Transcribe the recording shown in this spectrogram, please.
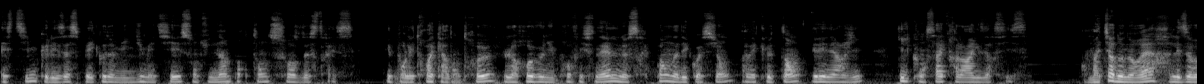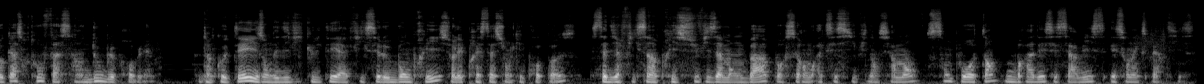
estime que les aspects économiques du métier sont une importante source de stress. Et pour les trois quarts d'entre eux, leur revenu professionnel ne serait pas en adéquation avec le temps et l'énergie qu'ils consacrent à leur exercice. En matière d'honoraires, les avocats se retrouvent face à un double problème. D'un côté, ils ont des difficultés à fixer le bon prix sur les prestations qu'ils proposent, c'est-à-dire fixer un prix suffisamment bas pour se rendre accessible financièrement sans pour autant brader ses services et son expertise.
